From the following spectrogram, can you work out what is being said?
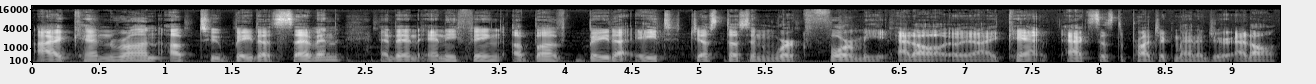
I can run up to beta 7 and then anything above beta 8 just doesn't work for me at all. I can't access the project manager at all.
